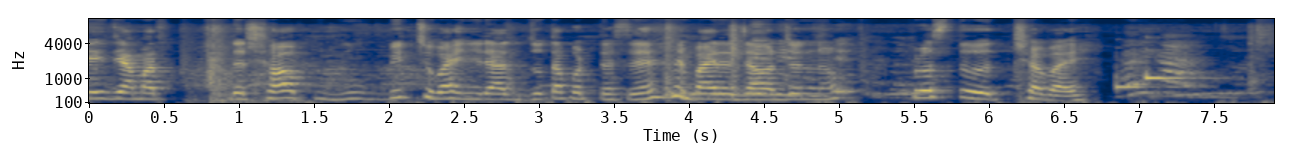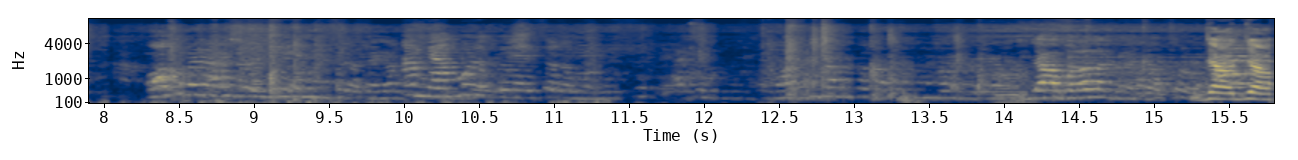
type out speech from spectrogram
এই যে আমাদের সব বিচ্ছু বাহিনীরা জুতা পড়তেছে বাইরে যাওয়ার জন্য। প্রস্তুত সবাই। যাও যাও।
